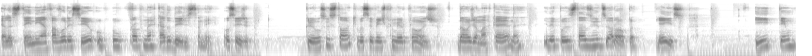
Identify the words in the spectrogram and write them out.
Elas tendem a favorecer o, o próprio mercado deles também. Ou seja, criou-se o estoque, você vende primeiro para onde? Da onde a marca é, né? E depois Estados Unidos e Europa. E é isso. E tem um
